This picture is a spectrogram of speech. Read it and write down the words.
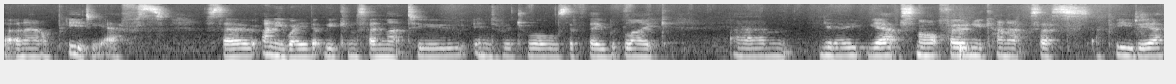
that are now PDFs. So any way that we can send that to individuals if they would like, um, you know, yeah, smartphone you can access a PDF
